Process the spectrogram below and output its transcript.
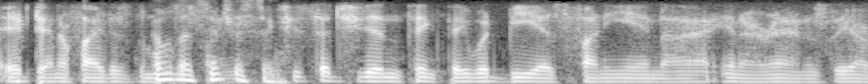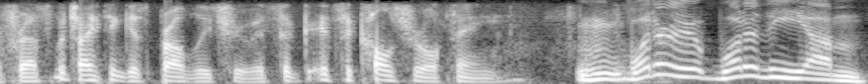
identified as the most. Oh, that's funny. interesting. She said she didn't think they would be as funny in uh, in Iran as they are for us, which I think is probably true. It's a it's a cultural thing. mhm. What are what are the um,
